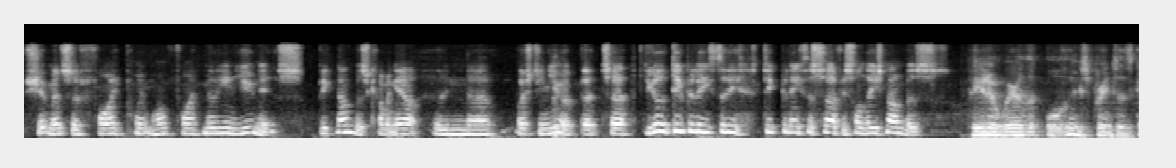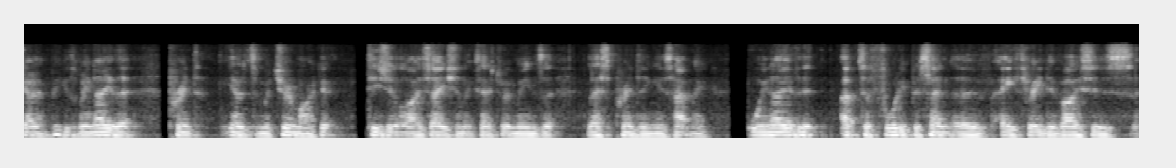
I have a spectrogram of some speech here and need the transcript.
shipments of 5.15 million units big numbers coming out in uh, Western Europe. But uh, you got to dig beneath the dig beneath the surface on these numbers. Peter, where are the, all those printers going? Because we know that print, you know, it's a mature market. Digitalization, etc., means that less printing is happening. We know that up to 40% of A3 devices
